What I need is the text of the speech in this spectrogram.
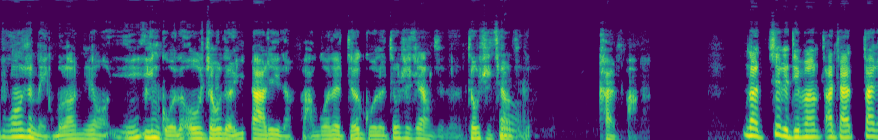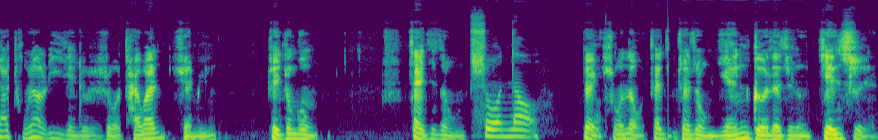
不光是美国了，你有英英国的、欧洲的、意大利的、法国的、德国的，都是这样子的，都是这样子的看法。嗯、那这个地方，大家大家同样的意见就是说，台湾选民对中共在这种说 no，对说 no，在在这种严格的这种监视、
